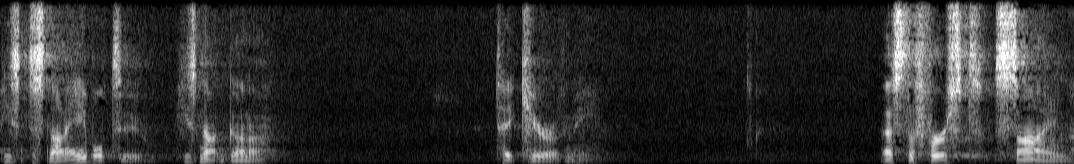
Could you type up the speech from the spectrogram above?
He's just not able to. He's not gonna take care of me. That's the first sign.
